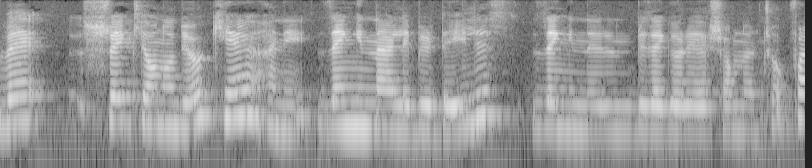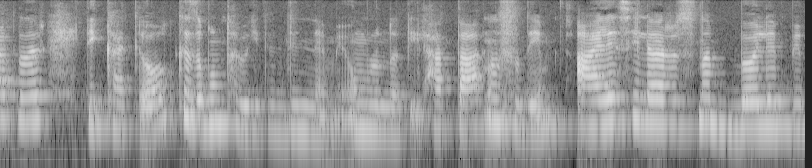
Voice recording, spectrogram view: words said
Ve sürekli ona diyor ki hani zenginlerle bir değiliz. Zenginlerin bize göre yaşamları çok farklıdır. Dikkatli ol. Kızı bunu tabii ki de dinlemiyor. Umurunda değil. Hatta nasıl diyeyim ailesiyle arasında böyle bir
